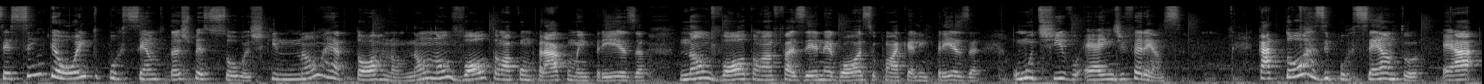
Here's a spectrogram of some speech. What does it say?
68% das pessoas que não retornam, não, não voltam a comprar com uma empresa, não voltam a fazer negócio com aquela empresa, o motivo é a indiferença. 14% é a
